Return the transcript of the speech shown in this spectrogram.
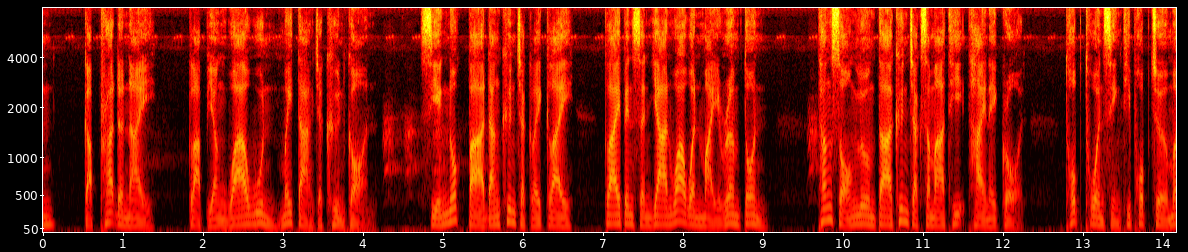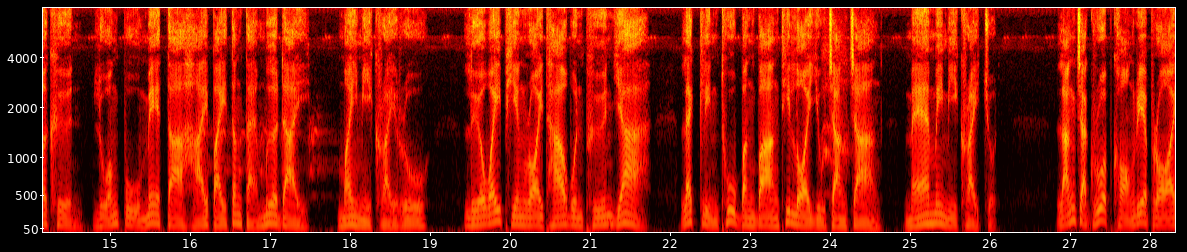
นกับพระดนัย กลับยังว้าวุ่นไม่ต่างจากคืนก่อน เสียงนกป่าดังขึ้นจากไกลๆ กลายเป็นสัญญาณว่าวันใหม่เริ่มต้น ทั้งสองลืมตาขึ้นจากสมาธิภายในโกรธ ทบทวนสิ่งที่พบเจอเมื่อคืน หลวงปู่เมตตาหายไปตั้งแต่เมื่อใด ไม่มีใครรู้ เหลือไว้เพียงรอยเท้าบนพื้นหญ้า และกลิ่นทูบบางๆ ที่ลอยอยู่จางๆ แม้ไม่มีใครจุด หลังจากรวบของเรียบร้อย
